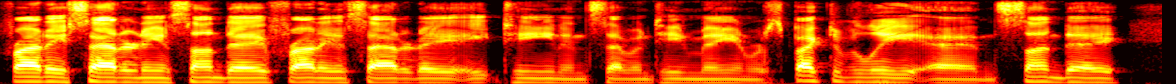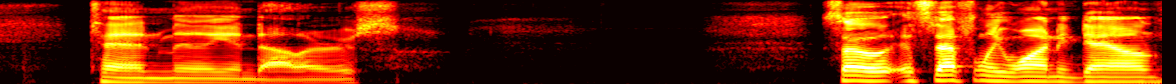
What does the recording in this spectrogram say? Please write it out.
Friday, Saturday, and Sunday, Friday and Saturday, 18 and 17 million respectively, and Sunday, $10 million. So it's definitely winding down.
